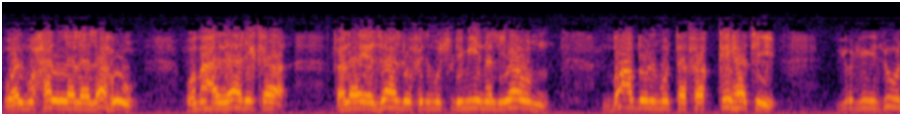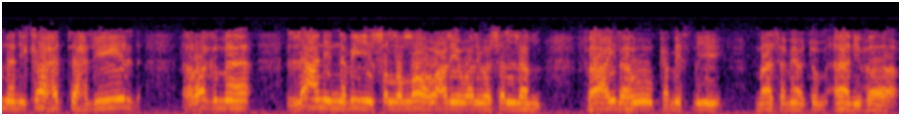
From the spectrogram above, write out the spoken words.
والمحلل له ومع ذلك فلا يزال في المسلمين اليوم بعض المتفقهة يجيزون نكاح التحليل رغم لعن النبي صلى الله عليه وآله وسلم فاعله كمثل ما سمعتم آنفا.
